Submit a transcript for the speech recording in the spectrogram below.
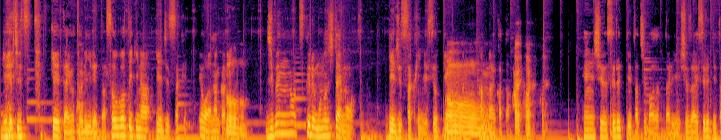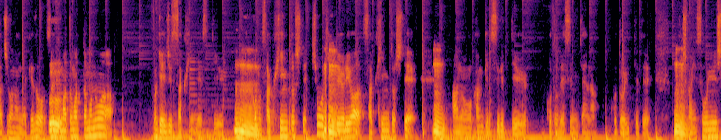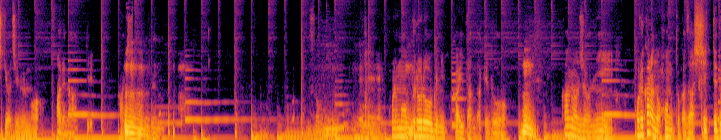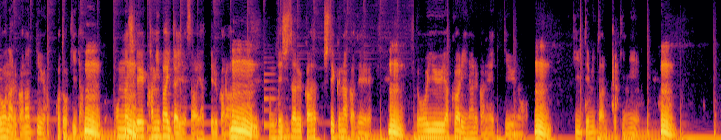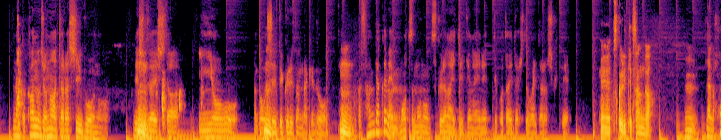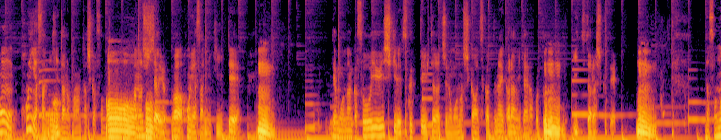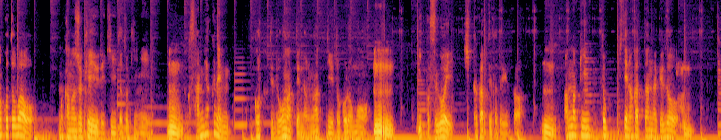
芸術形態を取り入れた総合的な芸術作品。要はなんか、うん。自分の作るもの自体も芸術作品ですよっていう考え方。はいはいはい。編集するっていう立場だったり取材するっていう立場なんだけどそれでまとまったものは、まあ芸術作品ですっていう、うこのん。作品として商品というよりは作品として、うん。あの完結するっていうことですみたいなことを言っててうん。確かにそういう意識は自分もあるなって感じた、うんうんそうでねこれもプロローグに書いたんだけど、うん。彼女にこれからの本とか雑誌ってどうなるかなっていうことを聞いたうの、ん。同じで紙媒体でさやってるから、うん。デジタル化していく中でうん。どういう役割になるかねっていうのをうん。聞いてみた時にうん。なんか彼女の新しい号のでうん取材した引用をなんか教えてくれたんだけど、うんなん。か300年持つものを作らないといけないねって答えた人がいたらしくて、えー、作り手さんが。うん、なんか本本屋さんに聞いたのかな、確かそのお彼女自体は本屋さんに聞いて、うん。でもなんかそういう意識で作ってる人たちのものしか扱ってないからみたいなことを言ってうん。たらしくて、うん。だその言葉を、まあ、彼女経由で聞いた時にうん。なんか300年後ってどうなってんだろうなっていうところもうん。一個すごい引っかかってたというかうん。あんまピンときてなかったんだけどうん。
